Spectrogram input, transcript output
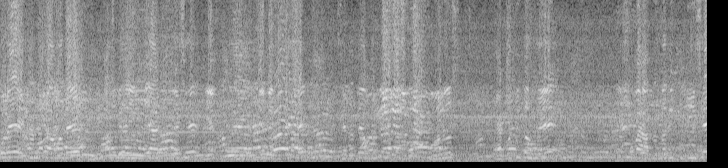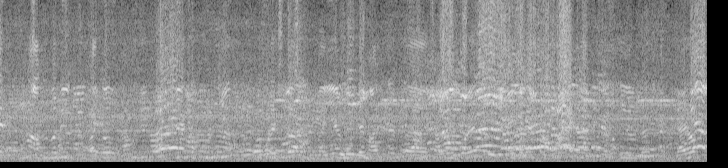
করে এখানে তো আমাদের আজকে ইন্ডিয়া রয়েছে সেটাতে মানুষ একত্রিত হয়ে সবাই আতঙ্কবাদী ফুটিয়েছে কোনো আতঙ্কবাদী হয়তো করেছিল ইয়ের মধ্যে মার্কেট চালানোর পরে। যাই হোক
